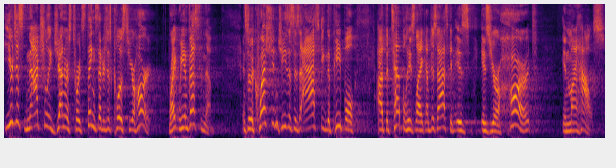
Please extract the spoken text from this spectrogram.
you're just naturally generous towards things that are just close to your heart, right? We invest in them. And so the question Jesus is asking the people at the temple, he's like, I'm just asking, is, is your heart in my house?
